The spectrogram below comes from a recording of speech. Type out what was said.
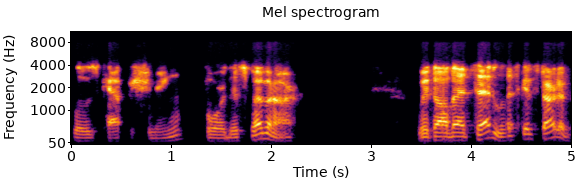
closed captioning for this webinar. With all that said, let's get started.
